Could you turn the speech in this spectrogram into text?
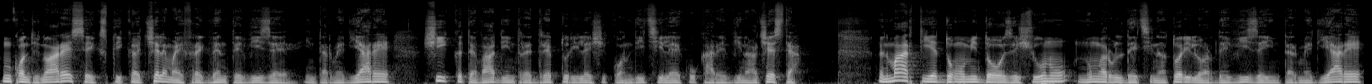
În continuare se explică cele mai frecvente vize intermediare și câteva dintre drepturile și condițiile cu care vin acestea. În martie 2021, numărul deținătorilor de vize intermediare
